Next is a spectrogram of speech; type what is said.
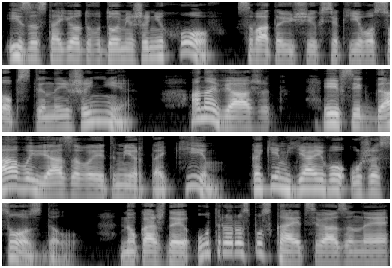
и застает в доме женихов, сватающихся к его собственной жене. Она вяжет и всегда вывязывает мир таким, каким я его уже создал но каждое утро распускает связанное,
